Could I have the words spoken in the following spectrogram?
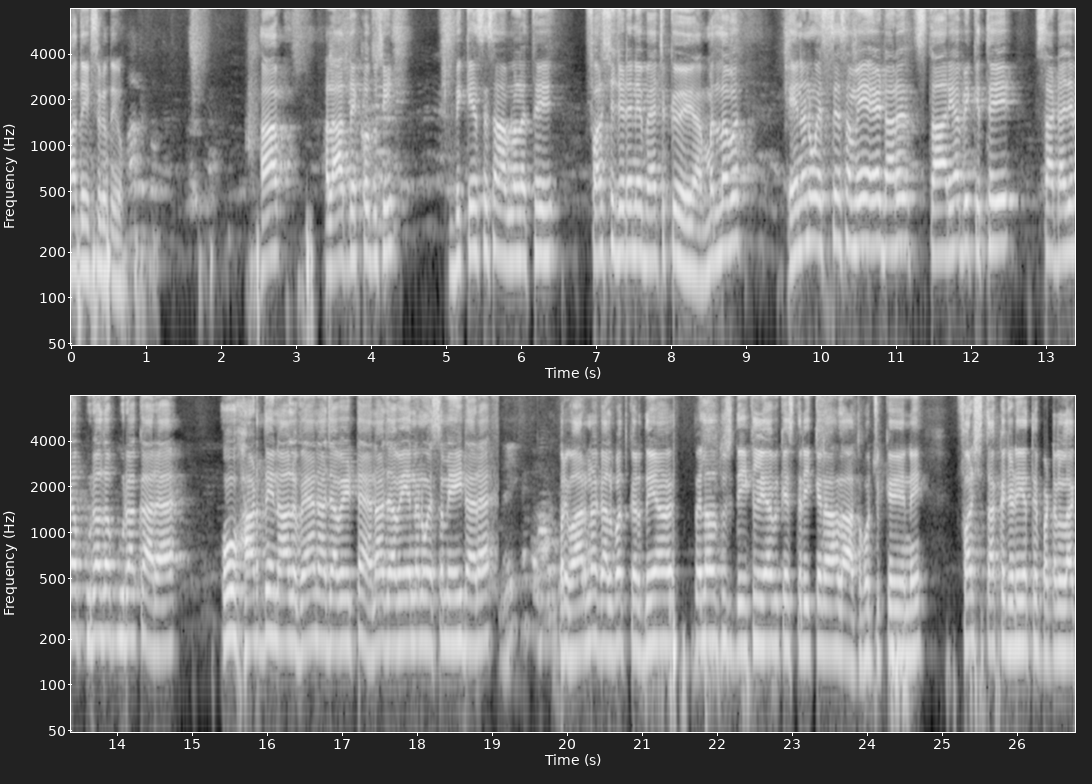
ਆ ਦੇਖ ਸਕਦੇ ਹੋ। ਆਪ ਹਾਲਾਤ ਦੇਖੋ ਤੁਸੀਂ। ਵੀ ਕਿਸ ਹਿਸਾਬ ਨਾਲ ਇੱਥੇ ਫਰਸ਼ ਜਿਹੜੇ ਨੇ ਬਹਿ ਚੁੱਕੇ ਹੋਏ ਆ। ਮਤਲਬ ਇਹਨਾਂ ਨੂੰ ਇਸੇ ਸਮੇਂ ਇਹ ਡਰ ਸਤਾ ਰਿਹਾ ਵੀ ਕਿੱਥੇ ਸਾਡਾ ਜਿਹੜਾ ਪੂਰਾ ਦਾ ਪੂਰਾ ਘਰ ਹੈ ਉਹ ਹੜ੍ਹ ਦੇ ਨਾਲ ਵਹਿ ਨਾ ਜਾਵੇ ਢਹਿ ਨਾ ਜਾਵੇ ਇਹਨਾਂ ਨੂੰ ਇਸ ਸਮੇਂ ਇਹੀ ਡਰ ਹੈ। ਪਰਿਵਾਰ ਨਾਲ ਗੱਲਬਾਤ ਕਰਦੇ ਆ ਪਹਿਲਾਂ ਤਾਂ ਤੁਸੀਂ ਦੇਖ ਲਿਆ ਵੀ ਕਿਸ ਤਰੀਕੇ ਨਾਲ ਹਾਲਾਤ ਹੋ ਚੁੱਕੇ ਨੇ। ਫਰਸ਼ ਤੱਕ ਜਿਹੜੇ ਇੱਥੇ ਪਟਣ ਲੱਗ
